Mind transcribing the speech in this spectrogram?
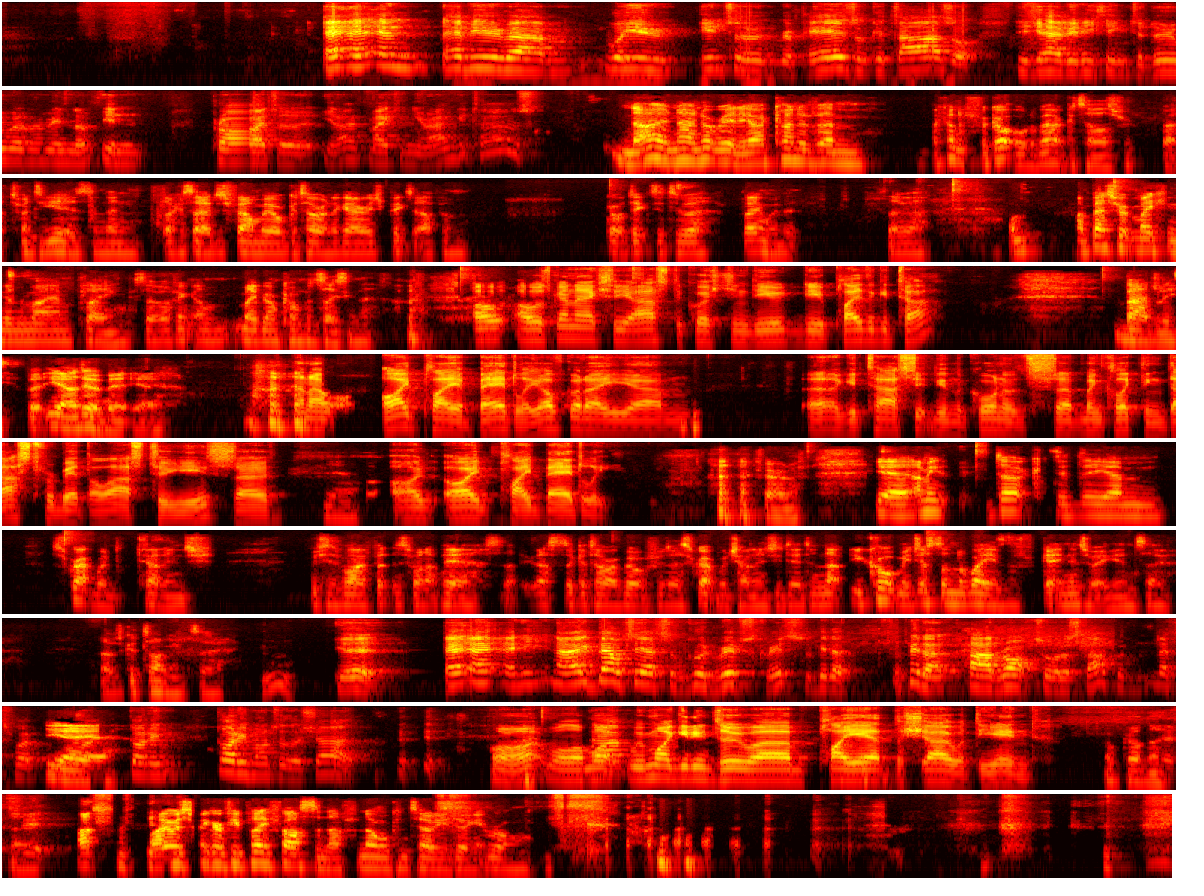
And, and have you um, were you into repairs of guitars, or did you have anything to do with them in the, in prior to you know making your own guitars? No, no, not really. I kind of um, I kind of forgot all about guitars for about twenty years, and then, like I say, I just found my old guitar in the garage, picked it up, and got addicted to uh, playing with it. So uh, I'm I'm better at making them than I am playing. So I think I'm maybe I'm compensating there. I, I was going to actually ask the question: Do you do you play the guitar? Badly, but yeah, I do a bit. Yeah. I know I play it badly. I've got a um, a guitar sitting in the corner that's uh, been collecting dust for about the last two years. So Yeah. I I play badly. Fair enough. Yeah, I mean, Dirk did the um, Scrapwood challenge, which is why I put this one up here. So that's the guitar I built for the Scrapwood challenge you did, and that you caught me just on the wave of getting into it again. So that was good timing. So Yeah, and, and, and he, no, he belts out some good riffs, Chris. A bit of a bit of hard rock sort of stuff, and that's what Yeah, got him got him onto the show. All right. Well, I might, Uh, we might get him to uh, play out the show at the end. oh god, no. That's no. it. I always figure if you play fast enough, no one can tell you're doing it wrong.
